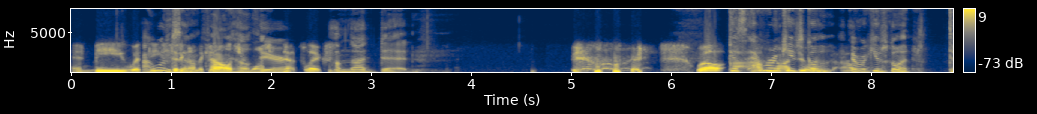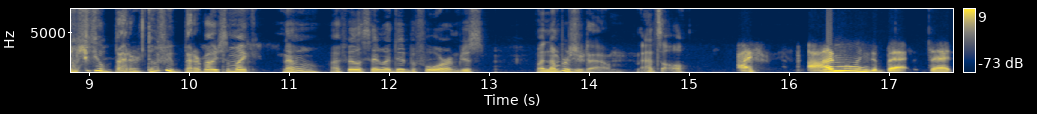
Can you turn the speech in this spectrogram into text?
and me with I the sitting on the couch and watching. Netflix. I'm not dead. well, Because everyone keeps doing. going. I'm- Everyone keeps going. Don't you feel better? Don't you feel better about yourself? I'm like, no, I feel the same I did before. I'm just my numbers are down. That's all. I I'm willing to bet that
